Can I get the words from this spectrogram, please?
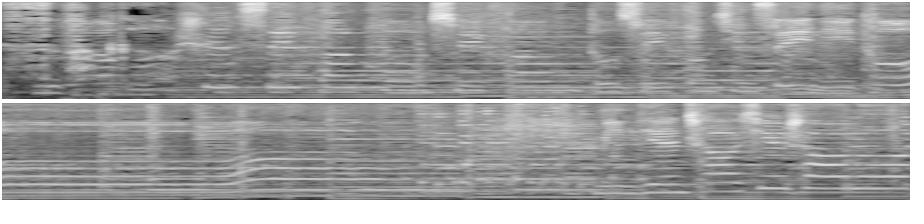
私房歌。是随风都随风都随风，请随你痛。明天潮起潮落，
